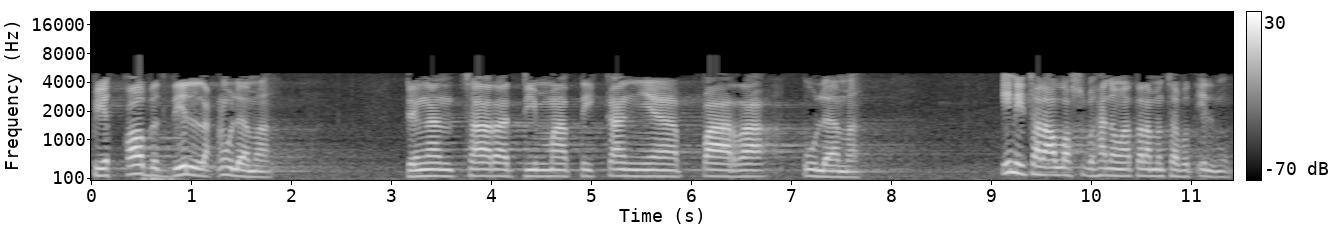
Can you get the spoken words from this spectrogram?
biqabdil ulama dengan cara dimatikannya para ulama. Ini cara Allah Subhanahu wa taala mencabut ilmu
